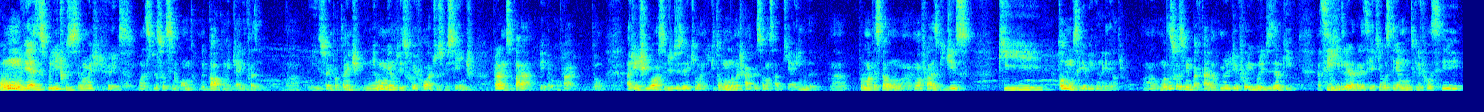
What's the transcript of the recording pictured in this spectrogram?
com vieses políticos extremamente diferentes mas as pessoas se encontram e tocam e querem fazer. Tá? E isso é importante. Em nenhum momento isso foi forte o suficiente para nos separar, bem pelo contrário. Então, a gente gosta de dizer que, que todo mundo é Hacker só não sabe que é ainda, né? por uma questão, uma frase que diz que todo mundo seria bem-vindo aqui dentro. Tá? Uma das coisas que me impactaram no primeiro dia foi o Yuri dizendo que se Hitler aparecer aqui, eu gostaria muito que ele fosse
